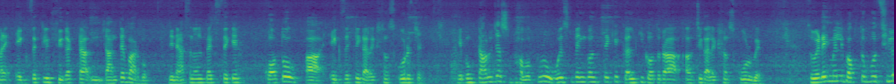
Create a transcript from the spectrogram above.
মানে এক্স্যাক্টলি ফিগারটা জানতে পারব যে ন্যাশনাল প্লেক্স থেকে কত এক্স্যাক্টলি কালেকশনস করেছে। এবং তাহলে জাস্ট ভাবো, পুরো ওয়েস্ট বেঙ্গল থেকে কালকি কতটা হচ্ছে কালেকশনস করবে? তো এটাই মেনলি বক্তব্য ছিল।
